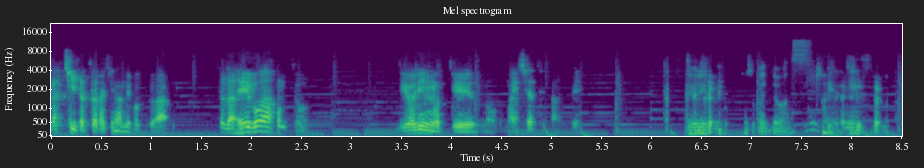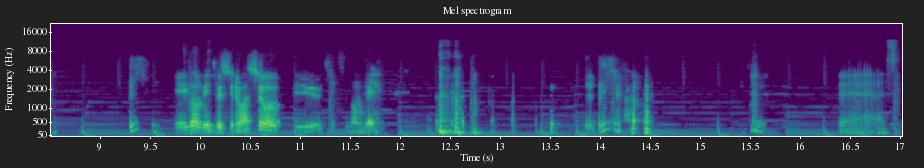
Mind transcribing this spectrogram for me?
ラッキーだっただけなんで僕は。ただ、英語は本当デュオリンゴっていうのを毎日やってたんで、より言ってます。英語を勉強しましょうっていう結論で。えー、そっ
